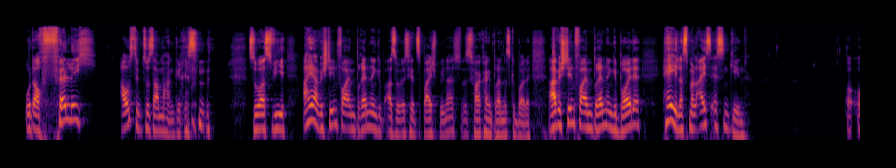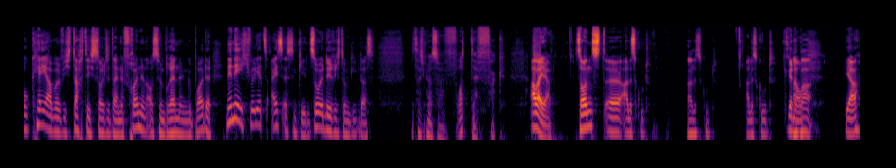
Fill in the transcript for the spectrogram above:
Und auch völlig aus dem Zusammenhang gerissen. Sowas wie, ah ja, wir stehen vor einem brennenden Gebäude, also ist jetzt Beispiel, ne? Es war kein brennendes Gebäude. Ah, wir stehen vor einem brennenden Gebäude. Hey, lass mal Eis essen gehen okay, aber ich dachte, ich sollte deine Freundin aus dem brennenden Gebäude. Nee, nee, ich will jetzt Eis essen gehen. So in die Richtung ging das. Da dachte ich mir so, what the fuck? Aber ja, sonst äh, alles gut. Alles gut. Alles gut. Genau. Aber ja.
